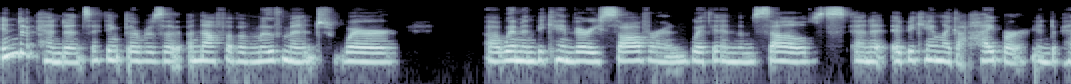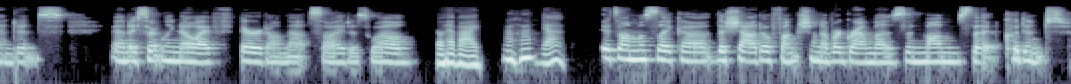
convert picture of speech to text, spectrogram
independence, I think there was a, enough of a movement where uh, women became very sovereign within themselves, and it, it became like a hyper independence. And I certainly know I've erred on that side as well. So have I. Mm-hmm. Yeah. It's almost like uh, the shadow function of our grandmas and moms that couldn't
